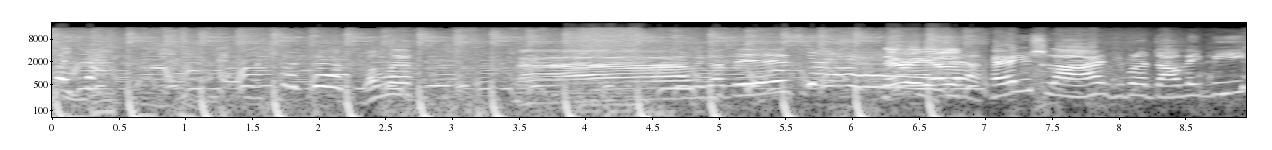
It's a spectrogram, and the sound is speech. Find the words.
Kill the immortal! One left. Ah, we got this. There we go. Hey, you slide. You wanna dominate me?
